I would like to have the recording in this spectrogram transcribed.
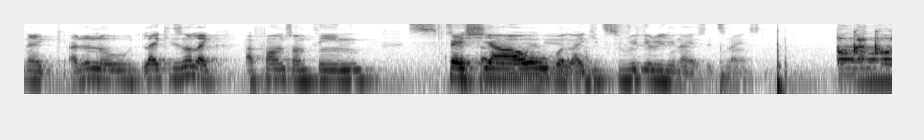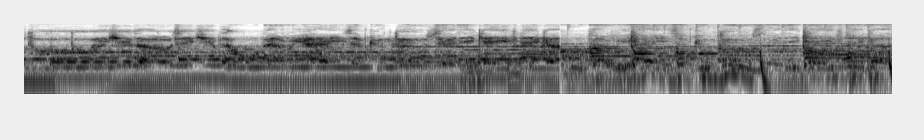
Like I don't know, like it's not like I found something special, Spectacular, yeah. but like it's really really nice. It's nice. Sokak kodu iki dört iki blueberry haze Hep gündüz yedi keyifli gal Blueberry haze hep gündüz yedi keyifli gal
